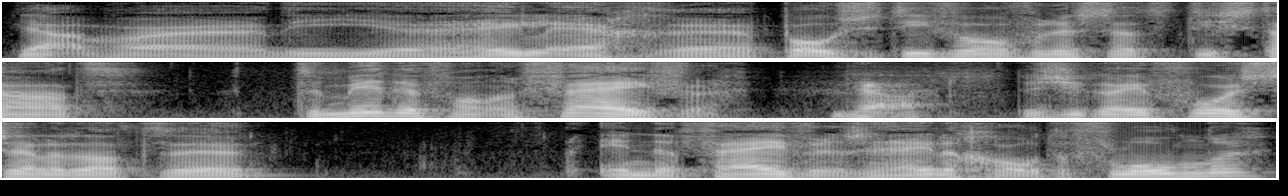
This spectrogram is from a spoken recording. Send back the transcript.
ja, waar die heel erg positief over is. Dat die staat te midden van een vijver. Ja. Dus je kan je voorstellen dat in de vijver is een hele grote vlonder.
